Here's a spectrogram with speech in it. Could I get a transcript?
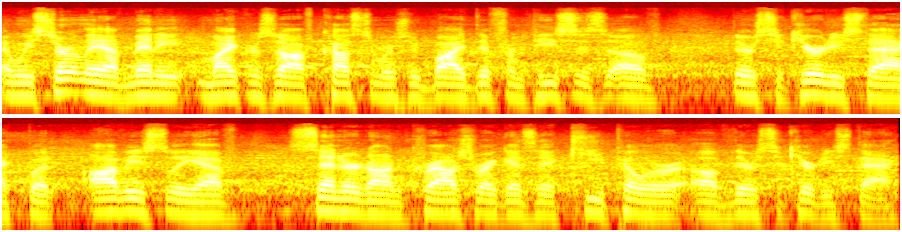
And we certainly have many Microsoft customers who buy different pieces of their security stack, but obviously have centered on CrowdStrike as a key pillar of their security stack.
